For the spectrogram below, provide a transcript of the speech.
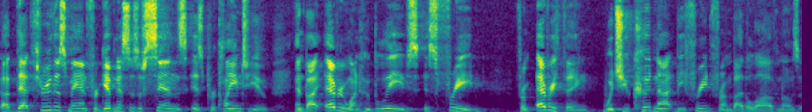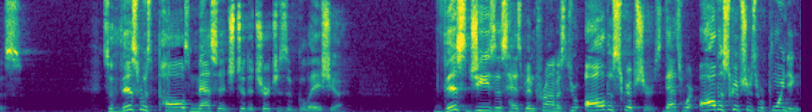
uh, that through this man forgiveness of sins is proclaimed to you, and by everyone who believes is freed from everything which you could not be freed from by the law of Moses. So this was Paul's message to the churches of Galatia. This Jesus has been promised through all the scriptures. That's where all the scriptures were pointing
